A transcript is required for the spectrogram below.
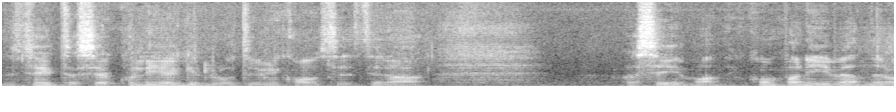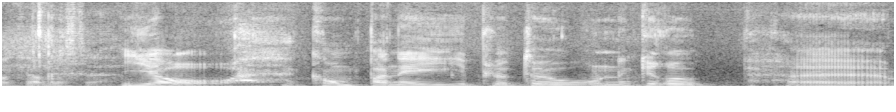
nu tänkte jag säga kollegor, det låter ju konstigt. Dina, vad säger man, kompanivänner, vad kallas det? Ja, kompani, pluton, grupp. Eh,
